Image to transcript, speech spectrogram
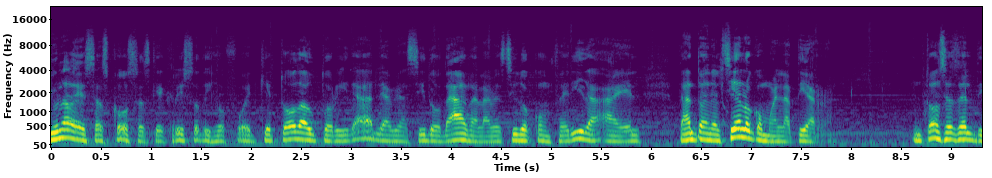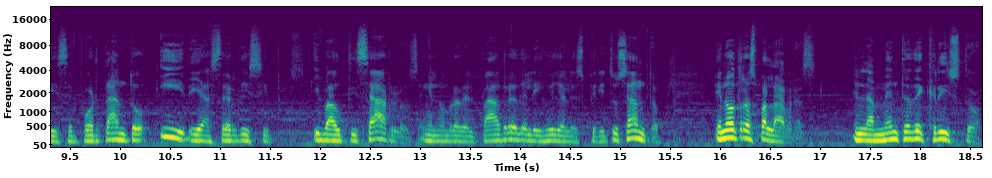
y una de esas cosas que Cristo dijo fue que toda autoridad le había sido dada, le había sido conferida a él, tanto en el cielo como en la tierra. Entonces él dice, por tanto, ir y hacer discípulos y bautizarlos en el nombre del Padre, del Hijo y del Espíritu Santo. En otras palabras, en la mente de Cristo,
